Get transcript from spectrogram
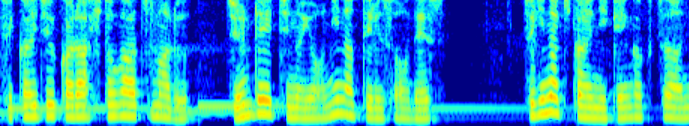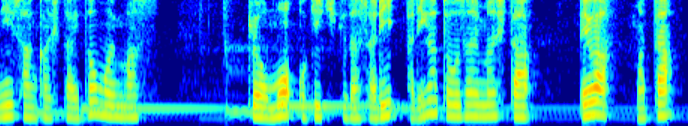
世界中から人が集まる巡礼地のようになっているそうです。次の機会に見学ツアーに参加したいと思います。今日もお聴きくださりありがとうございました。ではまた。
